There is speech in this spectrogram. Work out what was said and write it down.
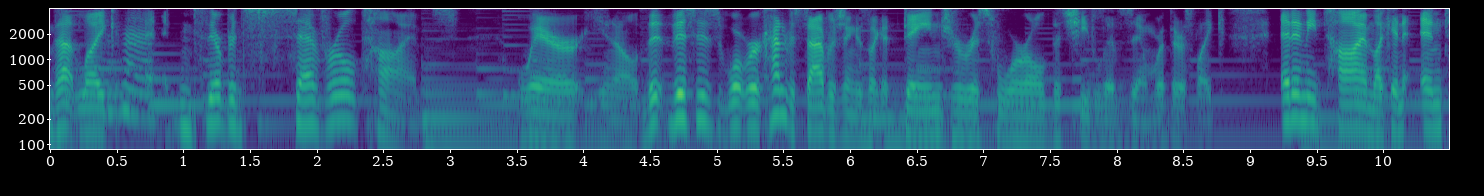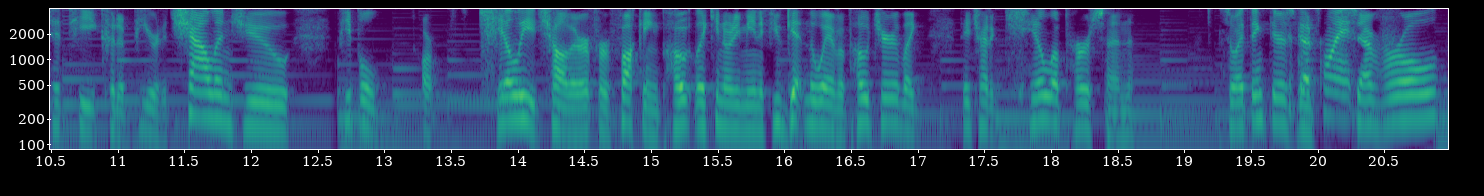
That like Mhm. there have been several times where you know th- this is what we're kind of establishing is like a dangerous world that she lives in where there's like at any time like an entity could appear to challenge you. People or kill each other for fucking po like you know what i mean? If you get in the way of a poacher like they try to kill a person. So i think there's been point. several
